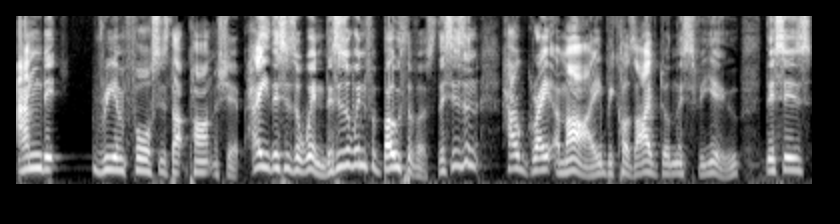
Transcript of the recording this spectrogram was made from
And it reinforces that partnership. Hey, this is a win. This is a win for both of us. This isn't how great am I because I've done this for you. This is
